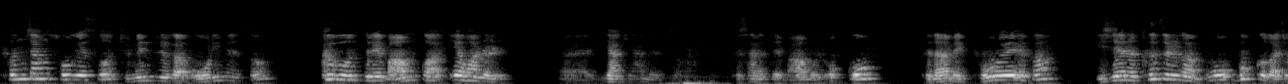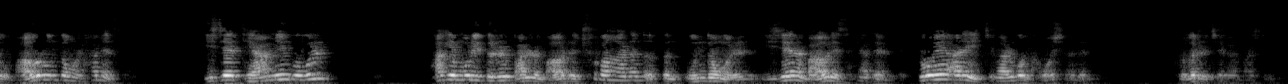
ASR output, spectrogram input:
현장 속에서 주민들과 어울리면서 그분들의 마음과 애환을 이야기하면서 그 사람들의 마음을 얻고 그 다음에 교회가 이제는 그들과 묶어가지고 마을 운동을 하면서 이제 대한민국을 악의 무리들을 발로 마을에 추방하는 어떤 운동을 이제는 마을에서 해야 되는데 교회 안에 있지 말고 나오셔야 됩니다. 그거를 제가 말씀드립니다.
